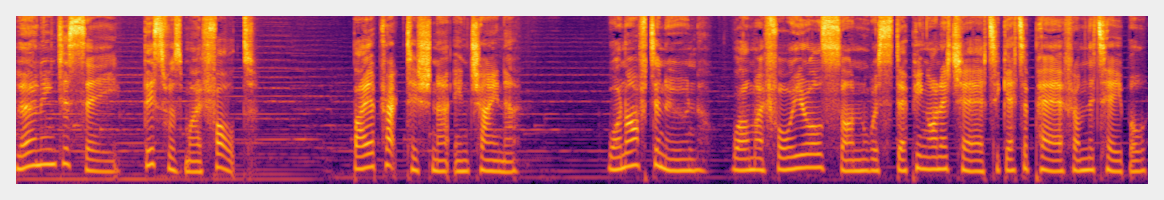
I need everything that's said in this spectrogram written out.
Learning to say, This was my fault, by a practitioner in China. One afternoon, while my four year old son was stepping on a chair to get a pear from the table,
